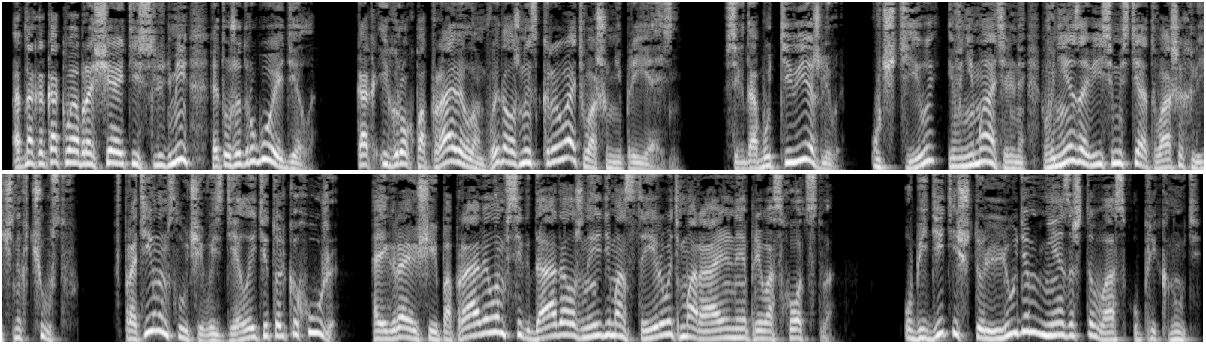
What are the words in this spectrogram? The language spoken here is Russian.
Однако как вы обращаетесь с людьми — это уже другое дело. Как игрок по правилам, вы должны скрывать вашу неприязнь. Всегда будьте вежливы, учтивы и внимательны, вне зависимости от ваших личных чувств. В противном случае вы сделаете только хуже, а играющие по правилам всегда должны демонстрировать моральное превосходство. Убедитесь, что людям не за что вас упрекнуть.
